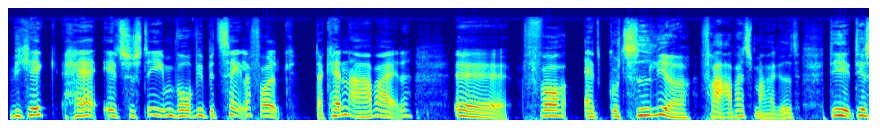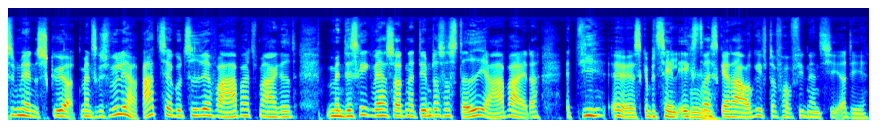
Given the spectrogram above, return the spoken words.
vi kan ikke have et system, hvor vi betaler folk, der kan arbejde, øh, for at gå tidligere fra arbejdsmarkedet. Det, det er simpelthen skørt. Man skal selvfølgelig have ret til at gå tidligere fra arbejdsmarkedet, men det skal ikke være sådan, at dem, der så stadig arbejder, at de øh, skal betale ekstra mm. skatter og afgifter for at finansiere det.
